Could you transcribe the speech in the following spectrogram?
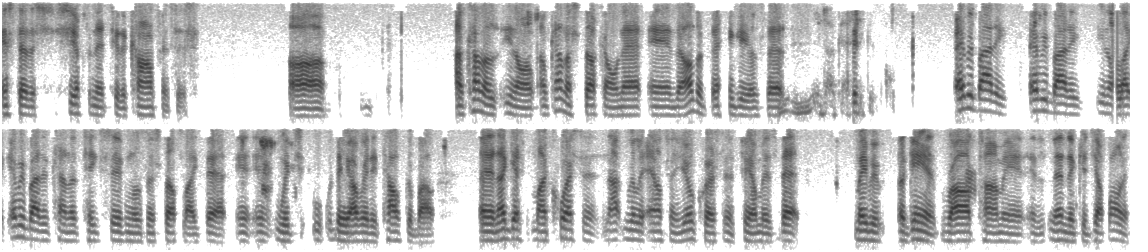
instead of shifting it to the conferences? Uh, I'm kind of you know I'm kind of stuck on that, and the other thing is that everybody everybody you know like everybody kind of takes signals and stuff like that in, in, which they already talked about. And i guess my question not really answering your question tim is that maybe again rob tommy and, and lyndon could jump on it.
